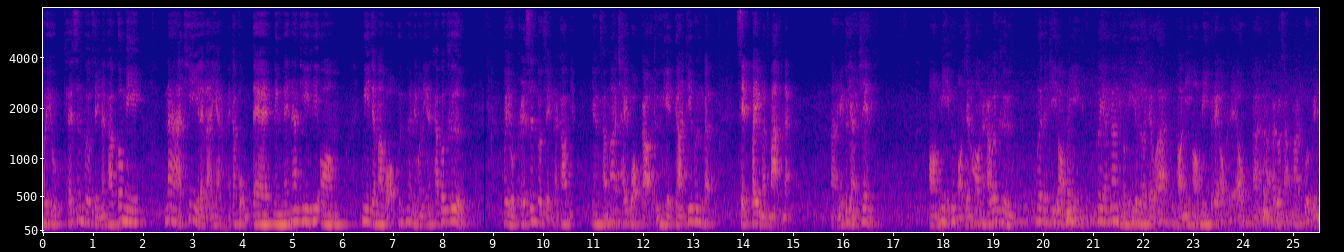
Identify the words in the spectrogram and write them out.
ประโยค present perfect นะครับก็มีหน้าที่หลาย ๆ อย่างนะครับผม แต่หนึ่งในหน้าที่ที่ออม มี่จะมาบอกเพื่อนๆในวันนี้นะครับ ก็คือประโยค present perfect นะครับ ยังสามารถใช้บอกกล่าวถึงเหตุการณ์ที่เพิ่งแบบเสร็จไปหมาดๆน่ะอ่ายกตัวอย่างเช่น ออมมี่เพิ่งออกจากห้องนะครับ ก็คือเมื่อตะกี้ออมมี่ก็ยังนั่งอยู่ตรงนี้อยู่เลย แต่ว่าตอนนี้ออมมี่ก็ได้ออกไปแล้วอ่าแล้วก็สามารถพูดเป็น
